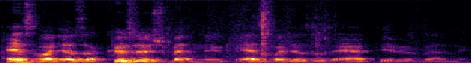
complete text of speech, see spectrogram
ez vagy az a közös bennük, ez vagy az az eltérő bennük.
